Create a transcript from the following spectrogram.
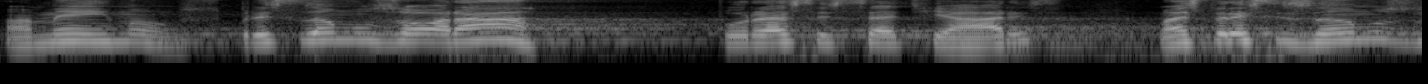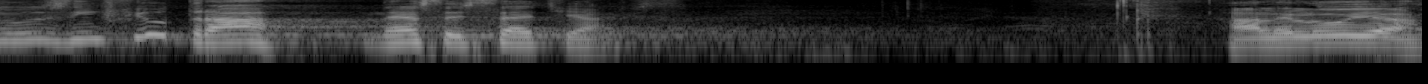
Amém, irmãos? Precisamos orar por essas sete áreas, mas precisamos nos infiltrar nessas sete áreas. Aleluia.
